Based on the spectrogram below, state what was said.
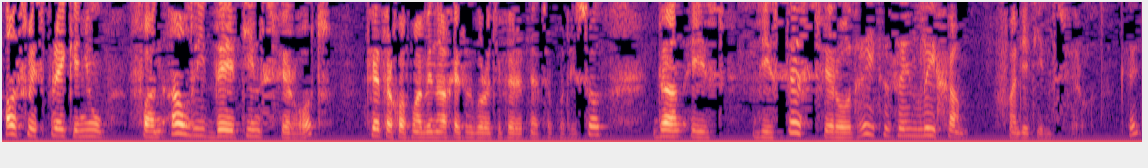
als wij spreken nu van al die dertien sferot, Keter maar Binach is het Goroti Feret Netzakot dan is die zes sferot, heet zijn lichaam van die tien sferot. Okay?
